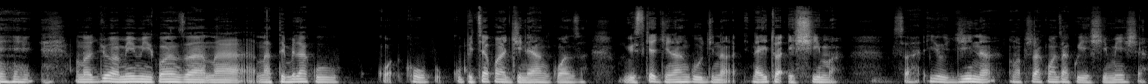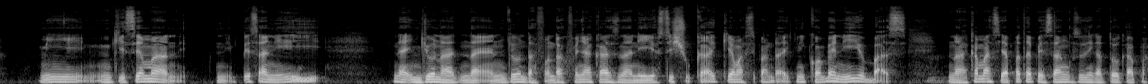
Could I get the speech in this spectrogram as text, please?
Unajua mimi kwanza na natembelea ku, ku, ku, kupitia kwa jina yangu kwanza. Ukisikia jina yangu inaitwa heshima sa hiyo jina unapasha kwanza kuiheshimisha. Mi nikisema ni, ni pesa ni hii na njo na, na njo ndakufanya kazi na niyo sishukaki ama sipandaki nikwambia ni hiyo basi. Na kama siapata pesa yangu siwezi nikatoka hapa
